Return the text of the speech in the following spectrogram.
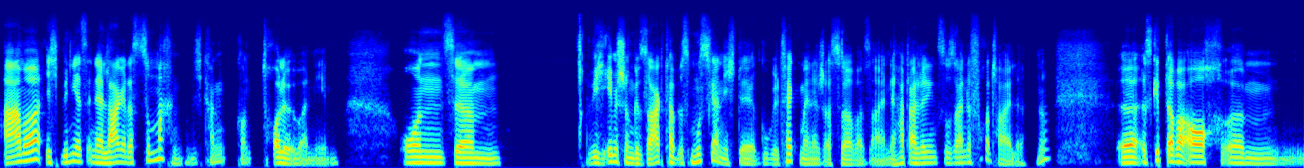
Aber ich bin jetzt in der Lage, das zu machen und ich kann Kontrolle übernehmen. Und ähm, wie ich eben schon gesagt habe, es muss ja nicht der Google Tag Manager Server sein. Der hat allerdings so seine Vorteile. Ne? Äh, es gibt aber auch ähm,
